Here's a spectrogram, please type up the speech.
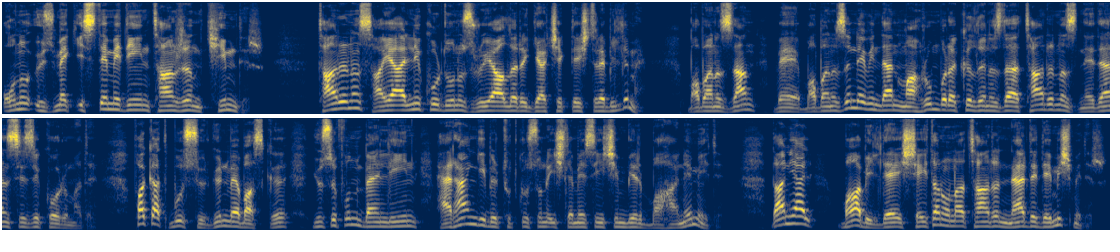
onu üzmek istemediğin Tanrın kimdir? Tanrınız hayalini kurduğunuz rüyaları gerçekleştirebildi mi? Babanızdan ve babanızın evinden mahrum bırakıldığınızda Tanrınız neden sizi korumadı? Fakat bu sürgün ve baskı Yusuf'un benliğin herhangi bir tutkusunu işlemesi için bir bahane miydi? Daniel, Babil'de şeytan ona Tanrı nerede demiş midir?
